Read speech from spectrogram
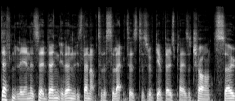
Definitely, and as I said, then then it's then up to the selectors to sort of give those players a chance. So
